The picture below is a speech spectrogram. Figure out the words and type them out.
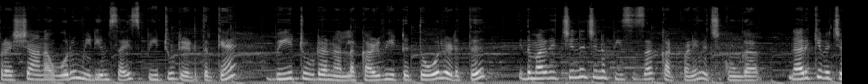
ஃப்ரெஷ்ஷான ஒரு மீடியம் சைஸ் பீட்ரூட் எடுத்திருக்கேன். பீட்ரூட்டை நல்லா கழுவிட்டு தோல் எடுத்து இந்த மாதிரி சின்ன சின்ன பீசஸாக கட் பண்ணி வச்சுக்கோங்க. நறுக்கி வச்ச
